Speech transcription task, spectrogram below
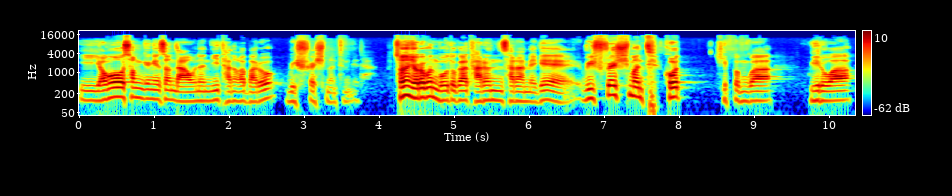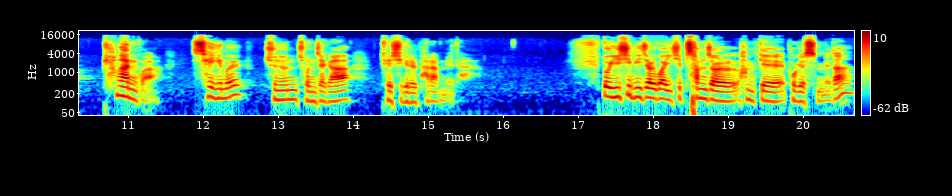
이 영어 성경에서 나오는 이 단어가 바로 refreshment입니다. 저는 여러분 모두가 다른 사람에게 refreshment 곧 기쁨과 위로와 평안과 새 힘을 주는 존재가 되시기를 바랍니다. 또 22절과 23절 함께 보겠습니다.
